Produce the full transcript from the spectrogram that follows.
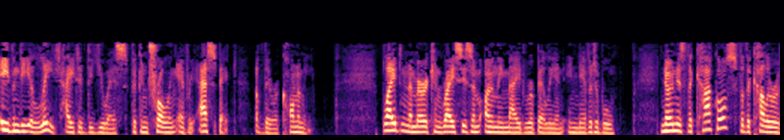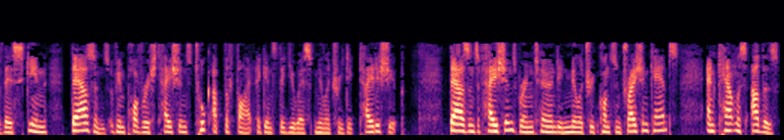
Even the elite hated the US for controlling every aspect of their economy. Blatant American racism only made rebellion inevitable. Known as the Cacos for the colour of their skin, thousands of impoverished Haitians took up the fight against the US military dictatorship. Thousands of Haitians were interned in military concentration camps, and countless others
